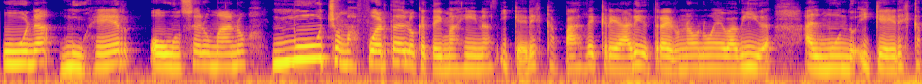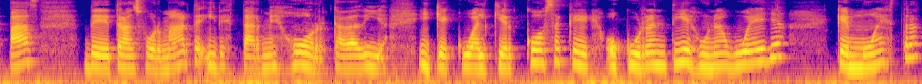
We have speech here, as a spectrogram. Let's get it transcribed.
una mujer o un ser humano mucho más fuerte de lo que te imaginas y que eres capaz de crear y de traer una nueva vida al mundo y que eres capaz de transformarte y de estar mejor cada día y que cualquier cosa que ocurra en ti es una huella que muestra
